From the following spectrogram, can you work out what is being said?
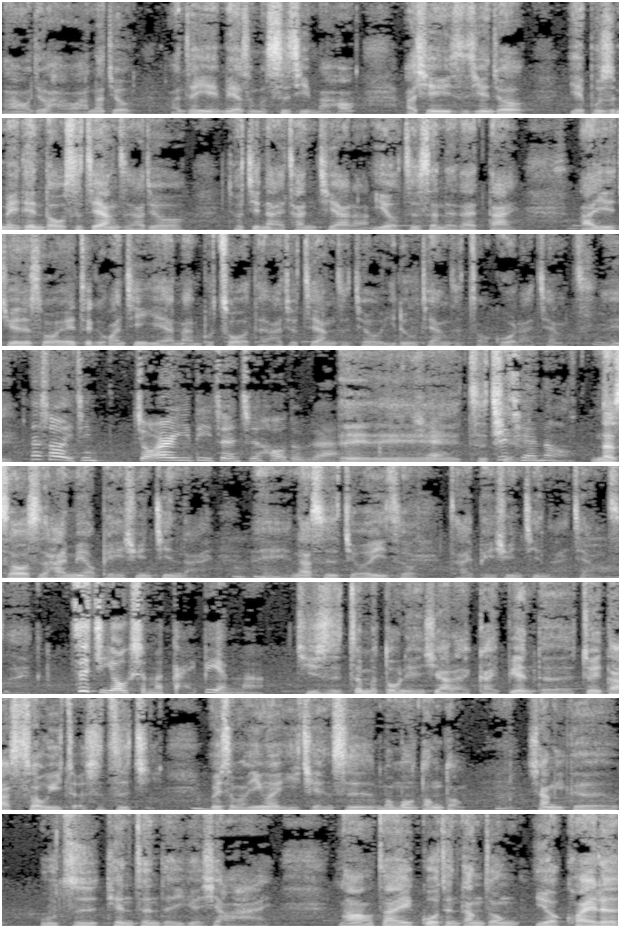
然后我就好啊，那就反正也没有什么事情嘛，哈，啊，闲余时间就也不是每天都是这样子，啊、就就进来参加了，也有资深的在带，啊，也觉得说，哎，这个环境也还蛮不错的，啊，就这样子就一路这样子走过来，这样子。哎，那时候已经九二一地震之后，对不对？哎，之前之前哦，那时候是还没有培训进来，哎，那是九二一之后才培训进来这样子。自己有什么改变吗？其实这么多年下来，改变的最大受益者是自己。为什么？因为以前是懵懵懂懂，像一个无知天真的一个小孩，然后在过程当中也有快乐，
